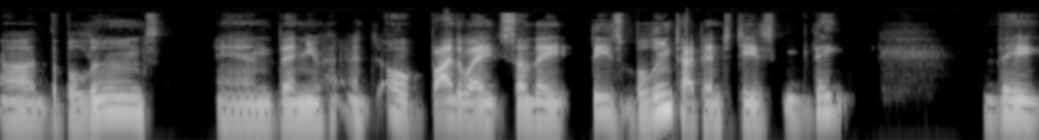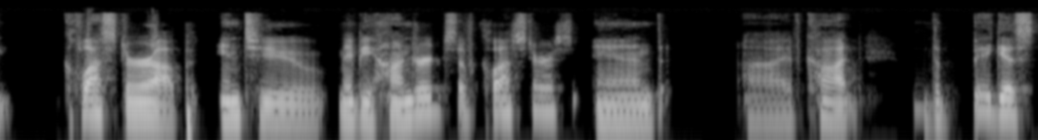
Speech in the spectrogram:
uh, the balloons, and then you. and, oh, by the way, so they these balloon type entities they they cluster up into maybe hundreds of clusters, and I've caught the biggest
